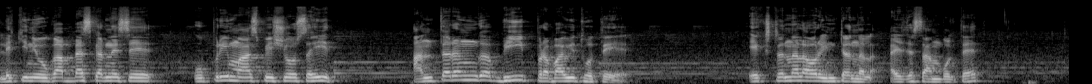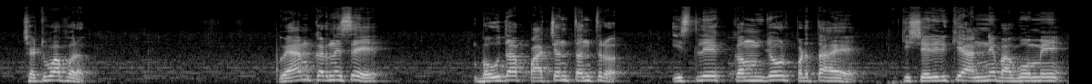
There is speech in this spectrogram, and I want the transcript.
लेकिन योगाभ्यास करने से ऊपरी मांसपेशियों सहित अंतरंग भी प्रभावित होते हैं। एक्सटर्नल और इंटरनल जैसा हम बोलते हैं। छठवा फ़र्क। व्यायाम करने से बहुधा पाचन तंत्र इसलिए कमज़ोर पड़ता है कि शरीर के अन्य भागों में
